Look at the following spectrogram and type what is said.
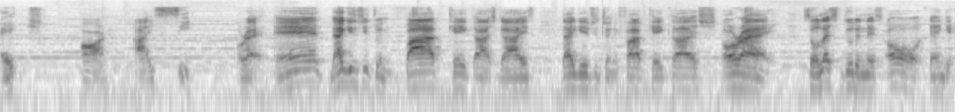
H R I C. All right and that gives you 25k cash guys. That gives you 25k cash. All right so let's do the next oh dang it.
